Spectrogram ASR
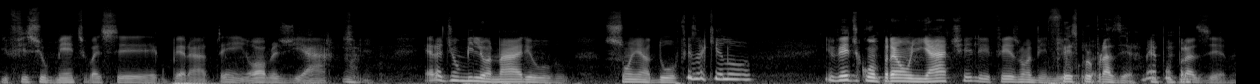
dificilmente vai ser recuperado. Tem obras de arte. Era de um milionário sonhador. Fez aquilo. Em vez de comprar um iate, ele fez uma vinícola. Fez por prazer. É por prazer. Né?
